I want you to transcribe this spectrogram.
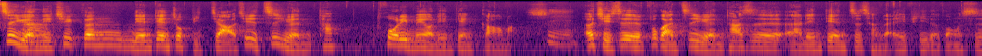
智远你去跟联电做比较，其实智远它。获利没有联电高嘛？是，而且是不管智源，它是呃联电制成的 AP 的公司，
